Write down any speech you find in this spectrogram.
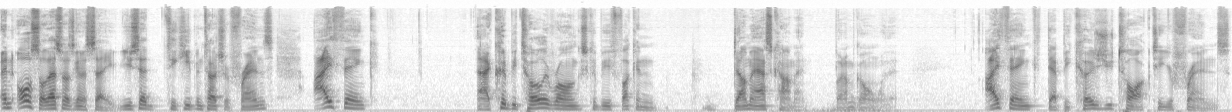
And also, that's what I was gonna say. You said to keep in touch with friends. I think. And I could be totally wrong. This could be a fucking dumbass comment, but I'm going with it. I think that because you talk to your friends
